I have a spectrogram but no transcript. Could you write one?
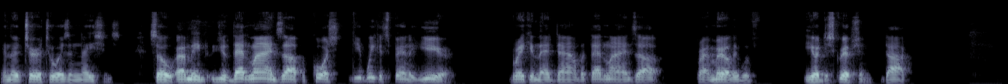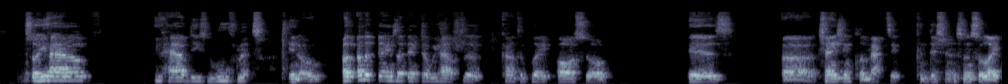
and their territories and nations. So I mean, you know, that lines up. Of course, we could spend a year breaking that down, but that lines up primarily with your description, Doc. So you have you have these movements, you know, other things I think that we have to contemplate also is uh, changing climatic conditions. And so, like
